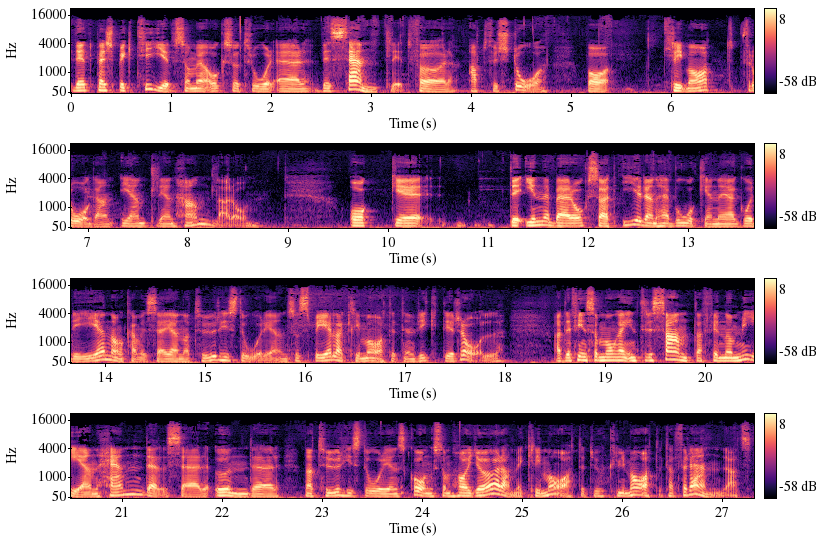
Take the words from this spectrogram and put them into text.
det är ett perspektiv som jag också tror är väsentligt för att förstå vad klimatfrågan egentligen handlar om. Och eh, det innebär också att i den här boken, när jag går igenom kan vi säga naturhistorien, så spelar klimatet en viktig roll att det finns så många intressanta fenomen, händelser under naturhistoriens gång som har att göra med klimatet, hur klimatet har förändrats.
